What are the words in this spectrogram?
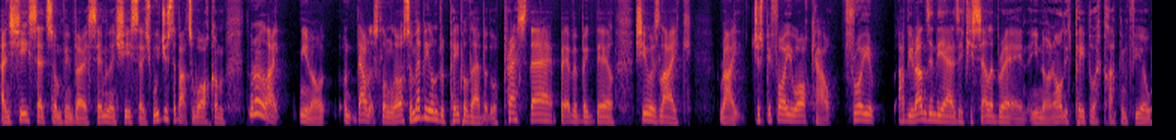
And she said something very similar. And she says, "We're just about to walk on. Were like, you know, down at Slung Low, so maybe hundred people there, but there were press there, bit of a big deal." She was like, "Right, just before you walk out, throw your have your hands in the air as if you're celebrating, you know, and all these people are clapping for you."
